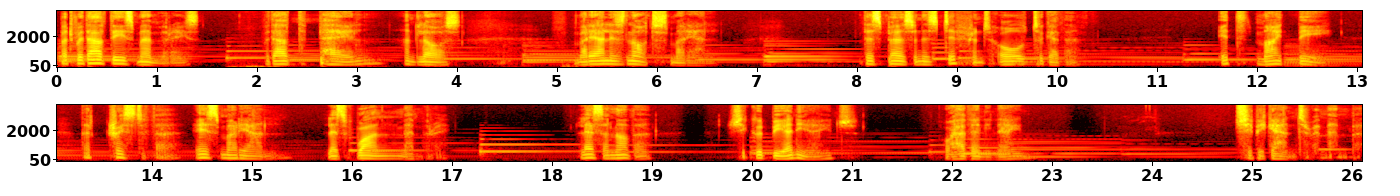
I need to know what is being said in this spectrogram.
But without these memories, without the pain and loss, Marianne is not Marianne. This person is different altogether. It might be that Christopher is Marianne, less one memory, less another. She could be any age or have any name. She began to remember.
